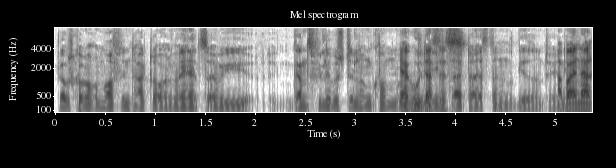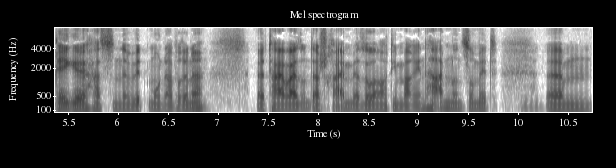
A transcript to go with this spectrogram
glaub, es kommt auch immer auf den Tag drauf an. Wenn jetzt irgendwie ganz viele Bestellungen kommen Ja, und gut, das wenig ist- Zeit da ist, dann geht es natürlich Aber nicht. in der Regel hast du eine Widmung da drinne. Äh, teilweise unterschreiben wir sogar noch die Marinaden und so mit. Mhm. Ähm,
